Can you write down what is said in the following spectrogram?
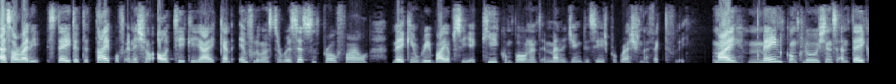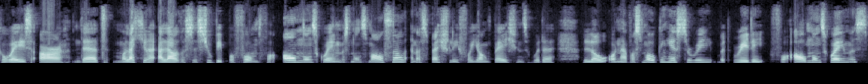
As already stated, the type of initial ALK-TKI can influence the resistance profile, making rebiopsy a key component in managing disease progression effectively. My main conclusions and takeaways are that molecular analysis should be performed for all non-squamous non-small cell and especially for young patients with a low or never smoking history, but really for all non-squamous.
